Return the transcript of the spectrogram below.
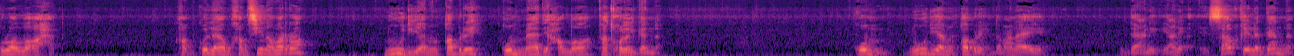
قل هو الله أحد. خم- كل يوم خمسين مرة نودي من قبره قم مادح الله فادخل الجنة. قم نودي من قبره. ده معناه إيه؟ ده يعني يعني سابق إلى الجنة.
